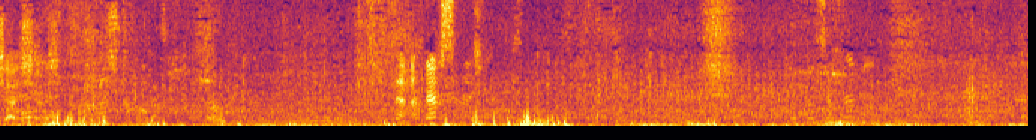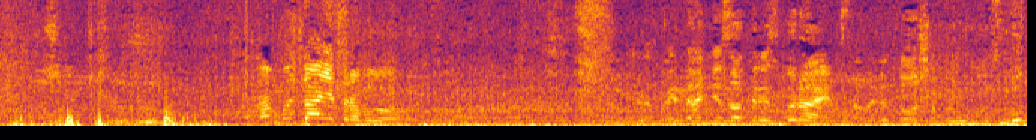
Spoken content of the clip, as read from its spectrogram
Щас, щас. Де- А де все наче? На Майдані треба. Майдані завтра збираємося, але для того, щоб був звук,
